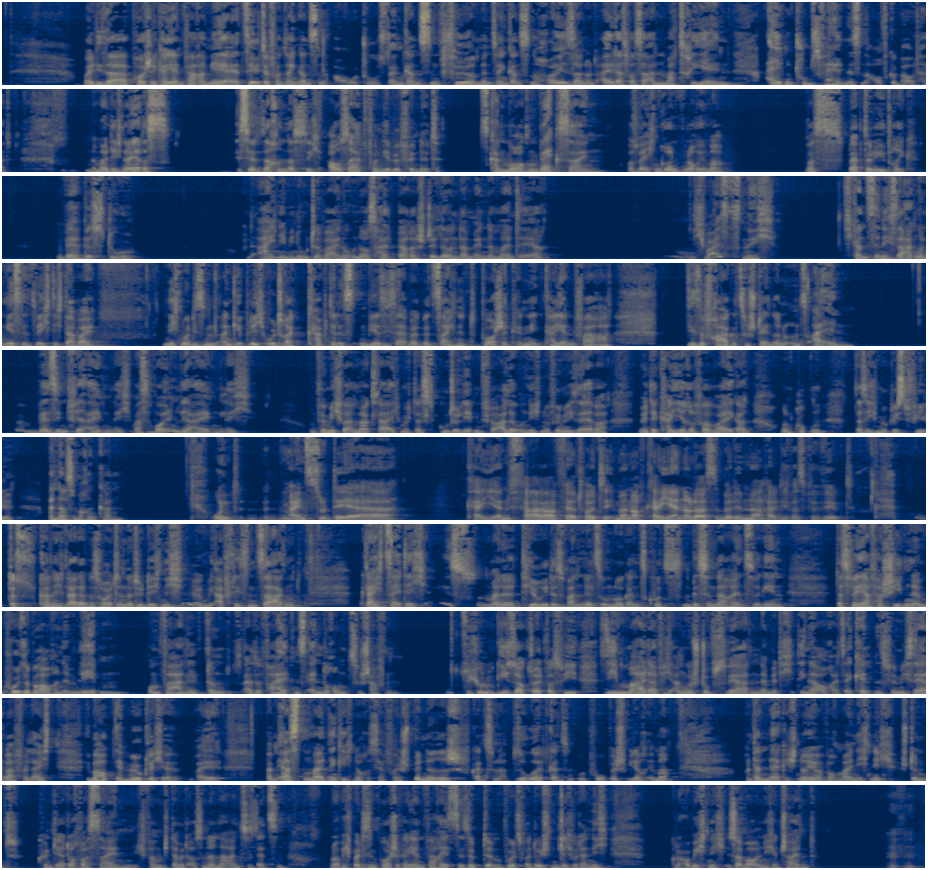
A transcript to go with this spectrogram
Weil dieser Porsche Cayenne-Fahrer mir ja erzählte von seinen ganzen Autos, seinen ganzen Firmen, seinen ganzen Häusern und all das, was er an materiellen Eigentumsverhältnissen aufgebaut hat. Und dann meinte ich, naja, das ist ja Sachen, das sich außerhalb von dir befindet. Es kann morgen weg sein. Aus welchen Gründen auch immer. Was bleibt dann übrig? Wer bist du? Und eine Minute war eine unaushaltbare Stille und am Ende meinte er, ich weiß es nicht. Ich kann es dir nicht sagen und mir ist jetzt wichtig dabei, nicht nur diesem angeblich Ultrakapitalisten, wie er sich selber bezeichnet, Porsche Cayenne-Fahrer, diese Frage zu stellen, sondern uns allen. Wer sind wir eigentlich? Was wollen wir eigentlich? Und für mich war immer klar, ich möchte das gute Leben für alle und nicht nur für mich selber. Ich möchte Karriere verweigern und gucken, dass ich möglichst viel anders machen kann. Und meinst du, der Cayenne-Fahrer fährt heute immer noch Cayenne oder hast du bei dem nachhaltig was bewirkt? Das kann ich leider bis heute natürlich nicht irgendwie abschließend sagen. Gleichzeitig ist meine Theorie des Wandels, um nur ganz kurz ein bisschen da reinzugehen, dass wir ja verschiedene Impulse brauchen im Leben, um Verhalten, also Verhaltensänderungen zu schaffen. Psychologie sagt so etwas wie siebenmal darf ich angestupst werden, damit ich Dinge auch als Erkenntnis für mich selber vielleicht überhaupt ermögliche. Weil beim ersten Mal denke ich noch, ist ja voll spinnerisch, ganz und absurd, ganz und utopisch, wie auch immer. Und dann merke ich, naja, warum eigentlich nicht? Stimmt, könnte ja doch was sein. Ich fange mich damit auseinander anzusetzen. Und ob ich bei diesem Porsche Cayenne-Fahrer jetzt der siebte Impuls war durchschnittlich oder nicht, glaube ich nicht. Ist aber auch nicht entscheidend. Mhm.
